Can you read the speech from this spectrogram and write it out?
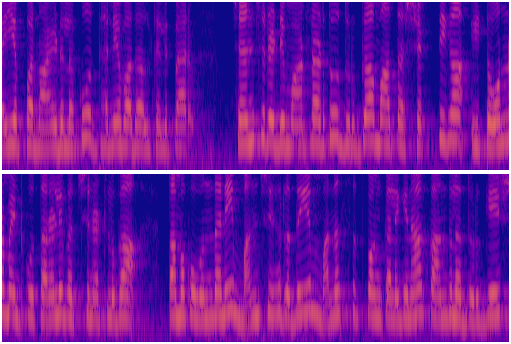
అయ్యప్ప నాయుడులకు ధన్యవాదాలు తెలిపారు. చెంచురెడ్డి మాట్లాడుతూ దుర్గామాత శక్తిగా ఈ టోర్నమెంట్కు తరలివచ్చినట్లుగా తమకు ఉందని మంచి హృదయం మనస్తత్వం కలిగిన కందుల దుర్గేష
